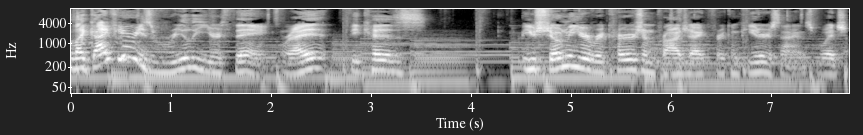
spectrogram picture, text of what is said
like Guy Fieri is really your thing, right? Because you showed me your recursion project for computer science, which,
